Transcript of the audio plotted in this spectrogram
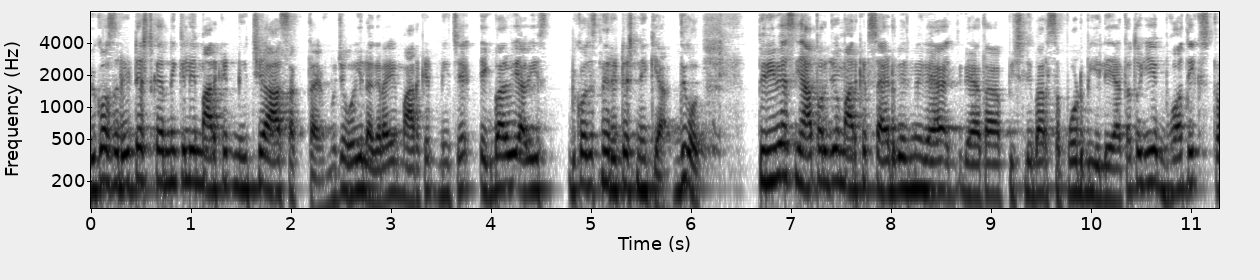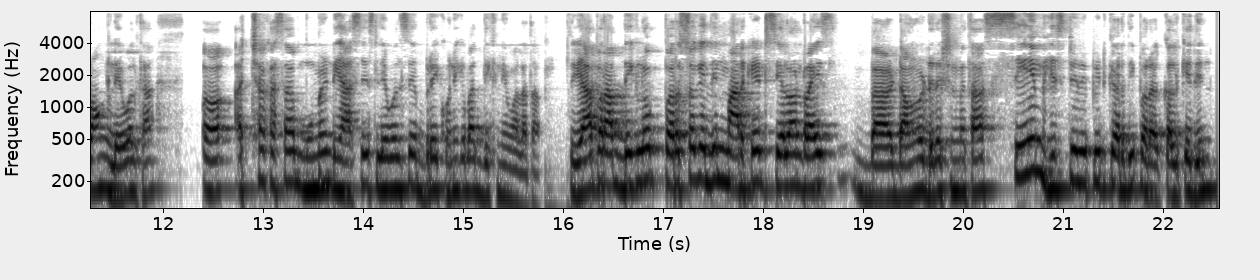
बिकॉज़ रिटेस्ट करने के लिए मार्केट नीचे आ सकता है। मुझे वही लग रहा है मार्केट नीचे एक बार भी अभी बिकॉज़ इसने रिटेस्ट नहीं किया। देखो प्रीवियस यहाँ पर जो मार्केट साइडवेज में गया गया था पिछली बार सपोर्ट भी लिया था तो ये बहुत एक स्ट्रॉन्ग लेवल था। अच्छा खासा मूवमेंट यहाँ से इस लेवल से ब्रेक होने के बाद दिखने वाला था। तो यहाँ पर आप देख लो, परसों के दिन market sell on rise downward direction में था। सेम हिस्ट्री रिपीट कर दी पर, कल के दिन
